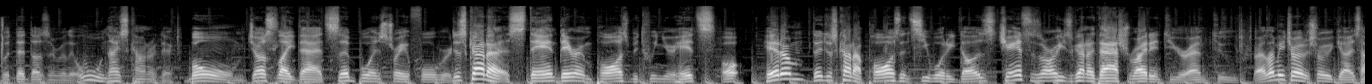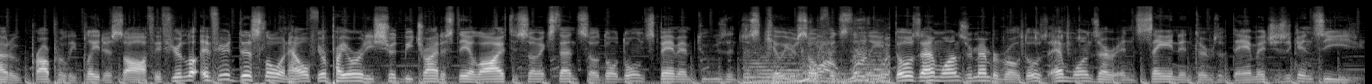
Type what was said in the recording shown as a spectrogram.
but that doesn't really... Ooh, nice counter there. Boom. Just like that. Simple and straightforward. Just kind of stand there and pause between your hits. Oh, hit him, then just kind of pause and see what he does. Chances are he's going to dash right into your M2. Right, let me try to show you guys how to properly play this off. If you're if you're this low in health, your priority should be trying to stay alive to some extent, so don't don't spam M2s and just kill yourself instantly. Those M1s, remember bro, those M1s are insane in terms of damage. As you can see,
